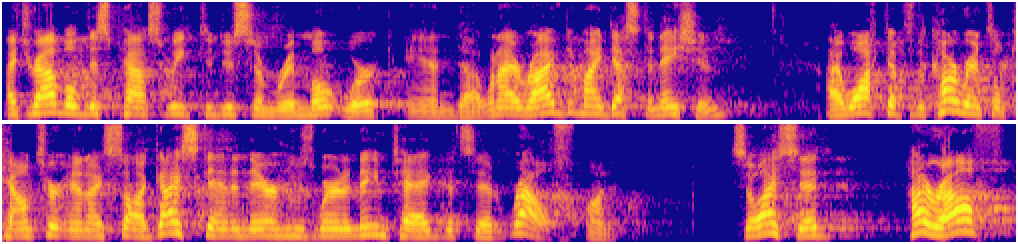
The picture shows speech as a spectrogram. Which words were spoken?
I traveled this past week to do some remote work, and uh, when I arrived at my destination, I walked up to the car rental counter and I saw a guy standing there who's wearing a name tag that said Ralph on it. So I said, Hi, Ralph.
